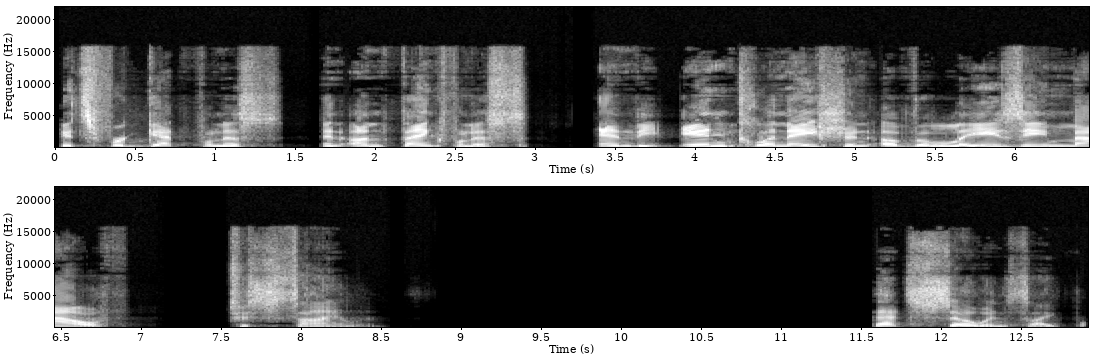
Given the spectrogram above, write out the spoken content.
its forgetfulness and unthankfulness, and the inclination of the lazy mouth to silence. That's so insightful.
